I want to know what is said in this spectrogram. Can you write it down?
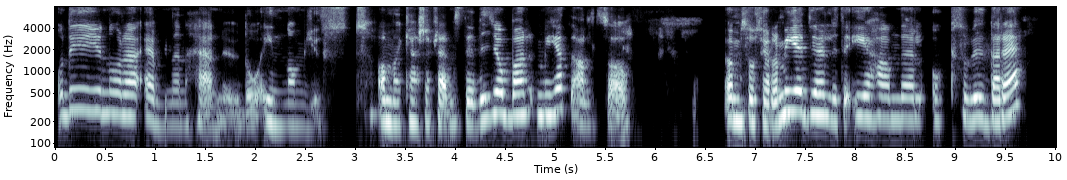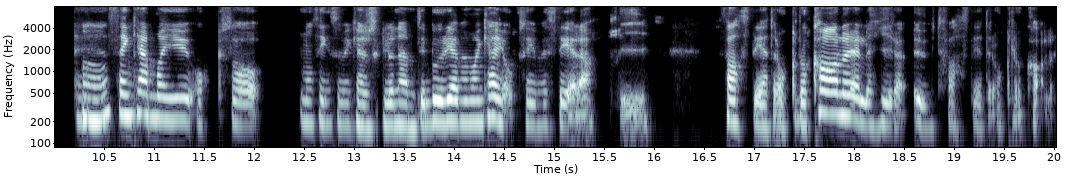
Och det är ju några ämnen här nu då inom just, om man kanske främst det vi jobbar med, alltså om sociala medier, lite e-handel och så vidare. Eh, Mm. sen kan man ju också, någonting som vi kanske skulle nämnt i början, men man kan ju också investera i fastigheter och lokaler eller hyra ut fastigheter och lokaler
